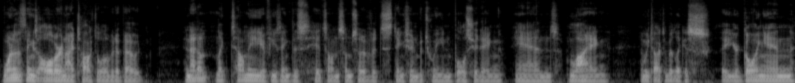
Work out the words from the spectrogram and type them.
One of the things Oliver and I talked a little bit about, and I don't like tell me if you think this hits on some sort of a distinction between bullshitting and lying. And we talked about like a, you're going in,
